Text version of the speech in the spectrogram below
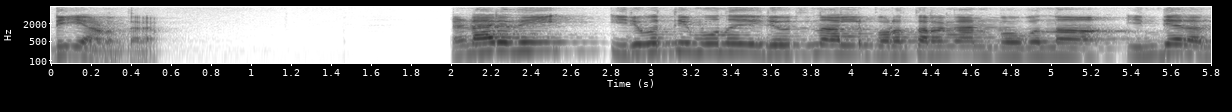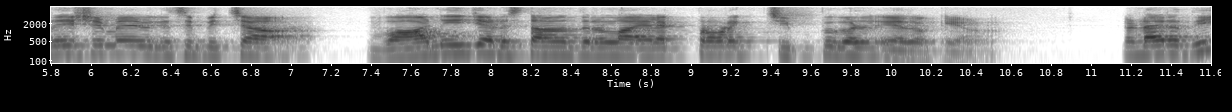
ഡി ആണ് ഉത്തരം. രണ്ടായിരത്തി ഇരുപത്തി മൂന്ന് ഇരുപത്തിനാലിൽ പുറത്തിറങ്ങാൻ പോകുന്ന ഇന്ത്യ തദ്ദേശീയമായി വികസിപ്പിച്ച വാണിജ്യ അടിസ്ഥാനത്തിലുള്ള ഇലക്ട്രോണിക് ചിപ്പുകൾ ഏതൊക്കെയാണ്? രണ്ടായിരത്തി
